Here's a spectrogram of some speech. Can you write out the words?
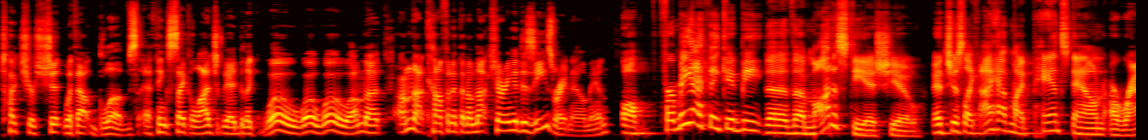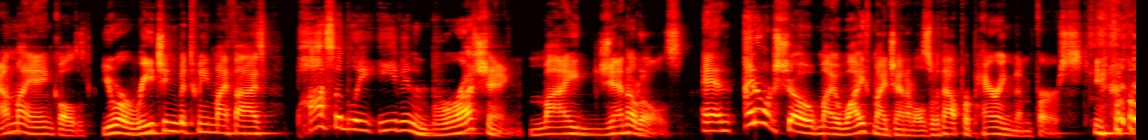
touch your shit without gloves, I think psychologically I'd be like, whoa, whoa, whoa! I'm not, I'm not confident that I'm not carrying a disease right now, man. Well, for me, I think it'd be the the modesty issue. It's just like I have my pants down around my ankles. You are reaching between my thighs, possibly even brushing my genitals. And I don't show my wife my genitals without preparing them first. You know?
